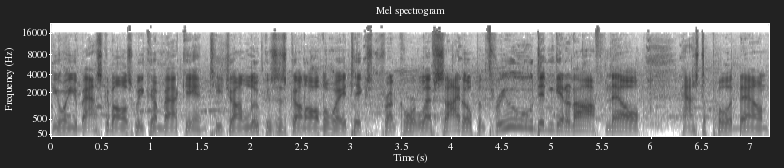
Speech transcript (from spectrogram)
BYU basketball as we come back in. Te'Jon Lucas has gone all the way. Takes front court left side. Open three. Ooh, didn't get it off. Knell has to pull it down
